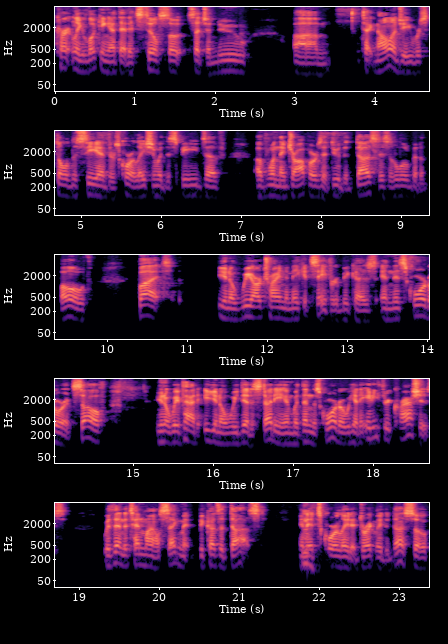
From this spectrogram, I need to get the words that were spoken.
currently looking at that. It's still so such a new um, technology, we're still to see if there's correlation with the speeds of of when they drop, or is it due to dust? Is it a little bit of both? But you know, we are trying to make it safer because in this corridor itself, you know, we've had you know we did a study, and within this corridor, we had 83 crashes within a 10 mile segment because of dust, and mm. it's correlated directly to dust. So,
